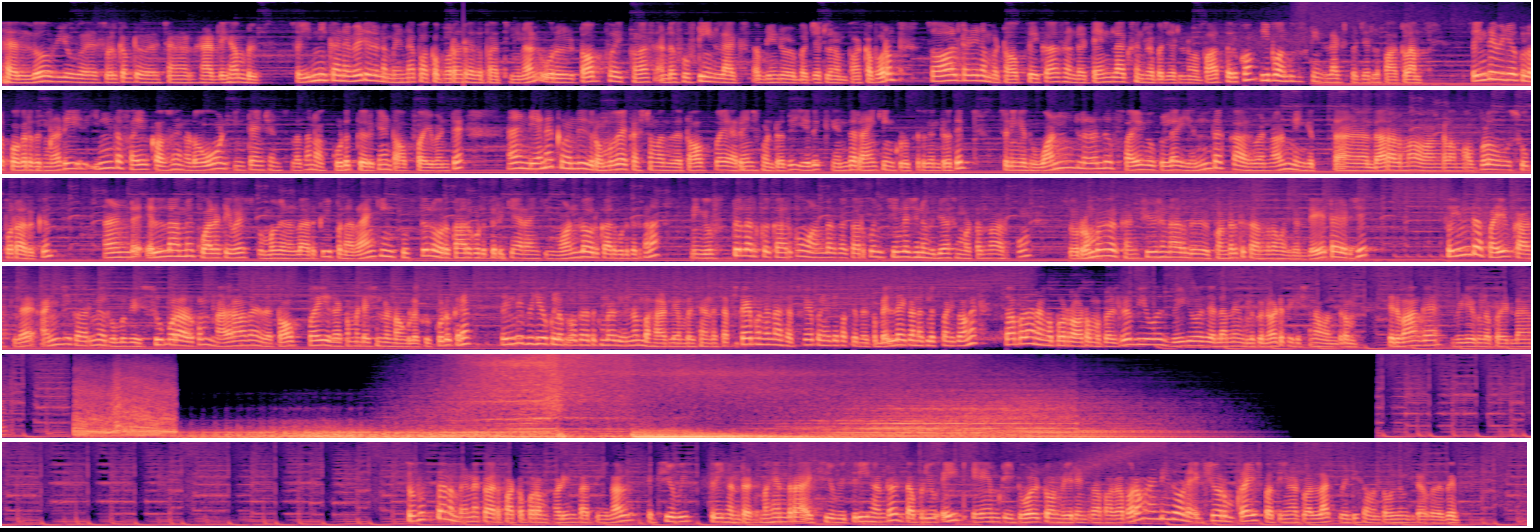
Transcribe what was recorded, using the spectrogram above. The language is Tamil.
Hello viewers welcome to channel Hardly Humble so இன்னைக்கான வீடியோவில் நம்ம என்ன பார்க்க போகிறோன்றது பார்த்தீங்கன்னா ஒரு top five cars and fifteen lakhs அப்படின்ற ஒரு பட்ஜெட்டில் நம்ம பார்க்க போகிறோம் ஸோ ஆல்ரெடி நம்ம top five cars and ten லேக்ஸ்ன்ற பட்ஜெட்டில் நம்ம பார்த்துருக்கோம். இப்போ வந்து ஃபிஃப்டீன் லேக்ஸ் பட்ஜெட்டில் பார்க்கலாம். ஸோ இந்த வீடியோக்குள்ளே போகிறதுக்கு முன்னாடி இந்த ஃபைவ் காஸும் என்னோட ஓன் இன்டென்ஷன்ஸில் தான் நான் கொடுத்துருக்கேன் டாப் ஃபைவ்ன்ட்டு அண்ட் எனக்கு வந்து இது ரொம்பவே கஷ்டமாக இருந்தது. டாப் ஃபைவ் அரேஞ்ச் பண்ணுறது எதுக்கு எந்த ரேங்கிங் கொடுக்குறதுன்றது. ஸோ நீங்கள் இது ஒன்லேருந்து ஃபைவுக்குள்ளே எந்த கார் வேணாலும் நீங்கள் த தாராளமாக வாங்கலாம். அவ்வளோ சூப்பராக இருக்குது அண்ட் எல்லாமே குவாலிட்டி வைஸ் ரொம்பவே நல்லா இருக்குது இப்போ நான் ரேங்கிங் ஃபிஃப்த்தில் ஒரு கார் கொடுத்துருக்கேன். ரேங்கிங் ஒனில் ஒரு கார் கொடுத்துருக்கேன்னா நீங்கள் ஃபிஃப்த்தில் இருக்க காருக்கும் ஒனில் இருக்க காருக்கும் சின்ன சின்ன வித்தியாசம் மட்டும்தான் இருக்கும். ஸோ ரொம்பவே ஒரு கன்ஃபியூஷனாக இருந்தது. பண்ணுறதுக்கு அதனால தான் கொஞ்சம் லேட் ஆகிடுச்சு ஸோ இந்த ஃபைவ் காஸ்ட்டில் அஞ்சு காருமே ரொம்பவே சூப்பராக இருக்கும். அதனால தான் இந்த டாப் ஃபைவ் ரெக்கமெண்டேஷனில் நான் உங்களுக்கு கொடுக்குறேன். ஸோ இந்த வீடியோக்குள்ளே போகிறதுக்கு முன்னாடி இன்னும் ஹார்ட்லி எம்பல் சேனல் சப்ஸ்கிரைப் பண்ணலாம் சப்ஸ்கிரைப் பண்ணிட்டு பக்கத்தில் இருக்க பெல் ஐக்கானை கிளிக் பண்ணிக்கோங்க. ஸோ அப்போ தான் நாங்கள் போடுற ஆட்டோமொபைல் ரிவ்யூஸ் வீடியோஸ் எல்லாமே உங்களுக்கு நோட்டிஃபிகேஷனாக வந்துடும் சரி வாங்க வீடியோக்குள்ளே போயிடலாம். ஸோ ஃபிஃப்த்தாக நம்ம என்ன கார் பார்க்க போகிறோம் அப்படின்னு பார்த்தீங்கன்னா XUV three hundred Mahindra XUV three hundred W eight AMT dual tone variant தான் பார்க்க போகிறோம் அண்ட் இதோட எக்ஸ்யூரம் ப்ரைஸ் பார்த்தீங்கன்னா twelve lakh twenty seven thousand கிட்ட வருது.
